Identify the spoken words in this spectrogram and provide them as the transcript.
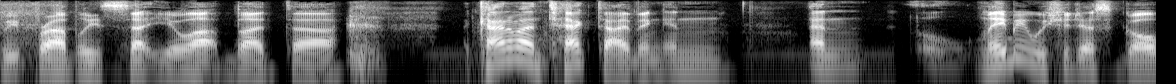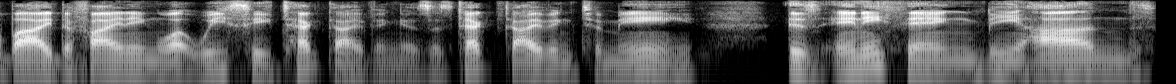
We probably set you up, but uh, kind of on tech diving, and and maybe we should just go by defining what we see tech diving as. As tech diving to me is anything beyond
